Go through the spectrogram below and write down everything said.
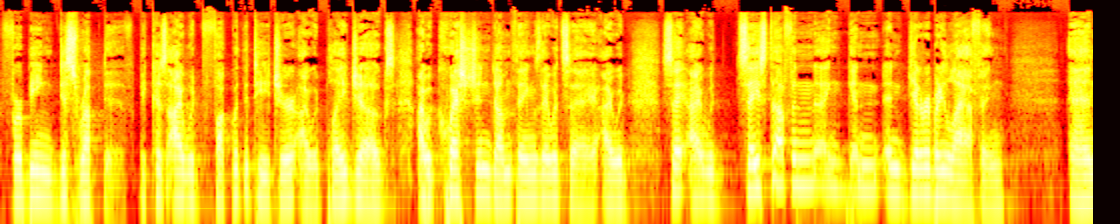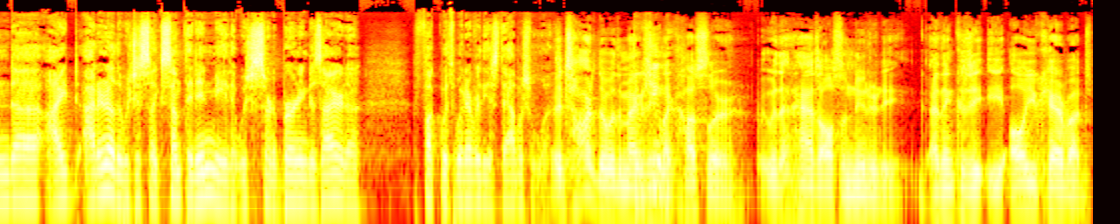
for being disruptive because I would fuck with the teacher. I would play jokes. I would question dumb things they would say. I would say I would say stuff and and, and, get everybody laughing. And uh, I I don't know. There was just like something in me that was just sort of burning desire to fuck with whatever the establishment was. It's hard though with a magazine like Hustler that has also nudity. I think because all you care about,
